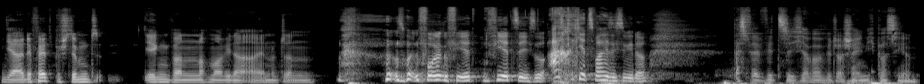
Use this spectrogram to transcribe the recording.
ja, der fällt bestimmt irgendwann nochmal wieder ein und dann, so in Folge 40, so, ach, jetzt weiß ich's wieder. das wäre witzig, aber wird wahrscheinlich nicht passieren.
